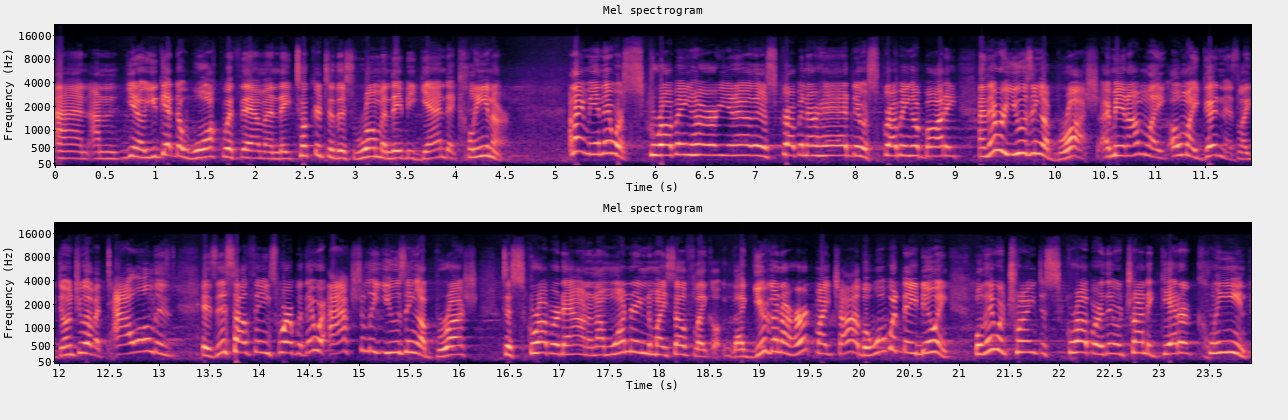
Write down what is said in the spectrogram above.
and, and you know you get to walk with them and they took her to this room and they began to clean her I mean, they were scrubbing her, you know, they were scrubbing her head, they were scrubbing her body, and they were using a brush. I mean, I'm like, oh my goodness, like, don't you have a towel? Is, is this how things work? But they were actually using a brush to scrub her down. And I'm wondering to myself, like, oh, like you're going to hurt my child. But what were they doing? Well, they were trying to scrub her, they were trying to get her clean.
